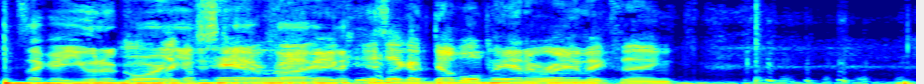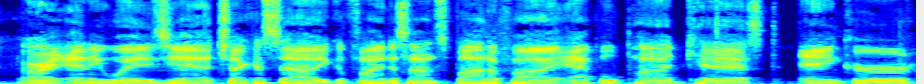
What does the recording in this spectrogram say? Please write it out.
It's like a unicorn. like you a just can't panoramic. It's like a double panoramic thing. All right. Anyways, yeah, check us out. You can find us on Spotify, Apple Podcast, Anchor,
